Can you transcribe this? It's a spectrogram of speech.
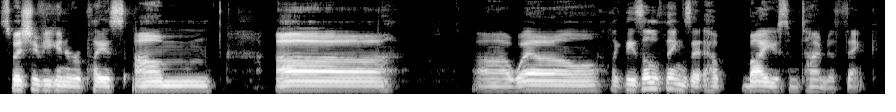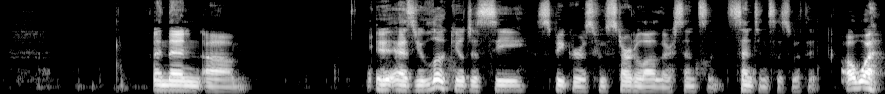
especially if you can replace um, uh, uh, well, like these little things that help buy you some time to think. And then um, i- as you look, you'll just see speakers who start a lot of their senten- sentences with it. Oh, what?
